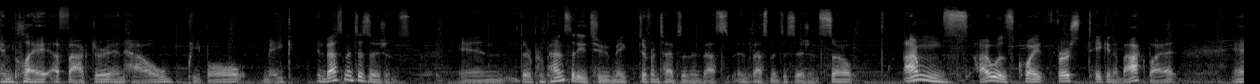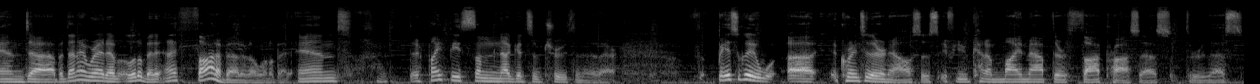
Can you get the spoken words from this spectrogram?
can play a factor in how people make investment decisions and their propensity to make different types of invest, investment decisions. So I'm, I was quite first taken aback by it. And, uh, but then I read a little bit and I thought about it a little bit, and there might be some nuggets of truth in there. Basically, uh, according to their analysis, if you kind of mind map their thought process through this,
